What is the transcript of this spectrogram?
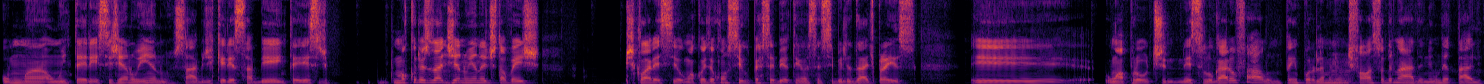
uma um interesse genuíno, sabe? De querer saber, interesse de. Uma curiosidade genuína de talvez esclarecer alguma coisa, eu consigo perceber, eu tenho a sensibilidade pra isso. E um approach nesse lugar eu falo, não tem problema nenhum de falar sobre nada, nenhum detalhe.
